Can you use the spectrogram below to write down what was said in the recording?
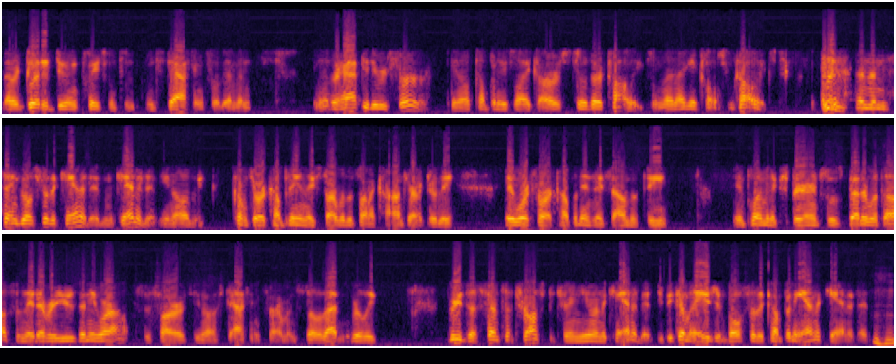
that are good at doing placements and, and staffing for them, and you know they're happy to refer you know companies like ours to their colleagues, and then I get calls from colleagues, and then the same goes for the candidate. And the candidate, you know, they come to our company and they start with us on a contract, or they they work for our company and they found that the employment experience was better with us than they'd ever used anywhere else as far as you know a staffing firm, and so that really breeds a sense of trust between you and the candidate. You become an agent both for the company and the candidate Mm-hmm.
